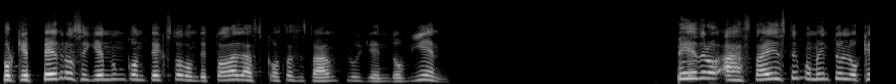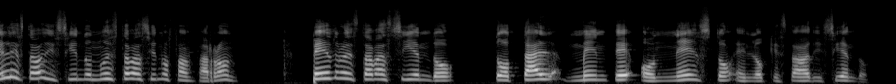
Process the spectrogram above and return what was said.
Porque Pedro seguía en un contexto donde todas las cosas estaban fluyendo bien. Pedro hasta este momento en lo que él estaba diciendo no estaba siendo fanfarrón. Pedro estaba siendo totalmente honesto en lo que estaba diciendo.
